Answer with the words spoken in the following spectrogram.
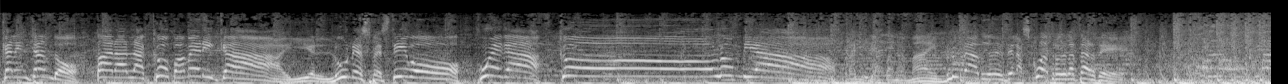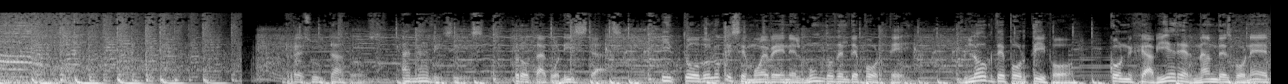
calentando para la Copa América. Y el lunes festivo juega Colombia. Frente a Panamá en Blue Radio desde las 4 de la tarde. Resultados, análisis, protagonistas y todo lo que se mueve en el mundo del deporte. Blog Deportivo con Javier Hernández Bonet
